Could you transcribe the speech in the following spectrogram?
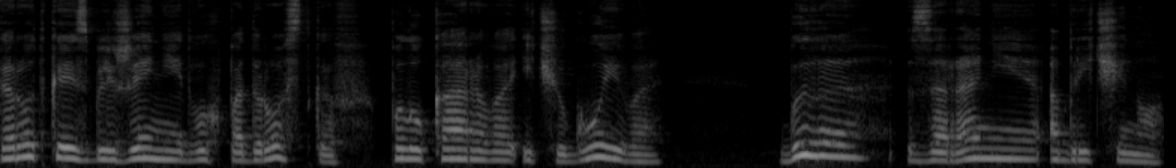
Короткое сближение двух подростков, Полукарова и Чугуева, было заранее обречено.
